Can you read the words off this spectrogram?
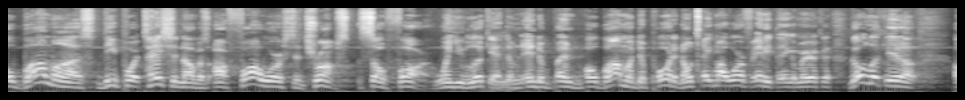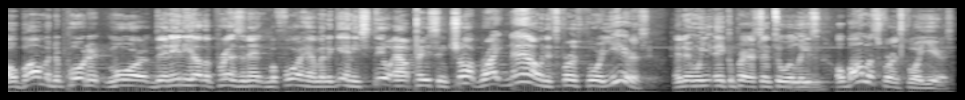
Obama's deportation numbers are far worse than Trump's so far when you look at them. And, and Obama deported, don't take my word for anything, America. Go look it up. Obama deported more than any other president before him. And again, he's still outpacing Trump right now in his first four years. And then when you, in comparison to at mm-hmm. least Obama's first four years.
